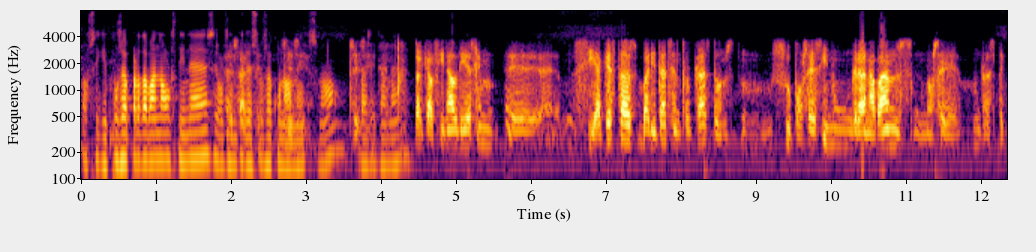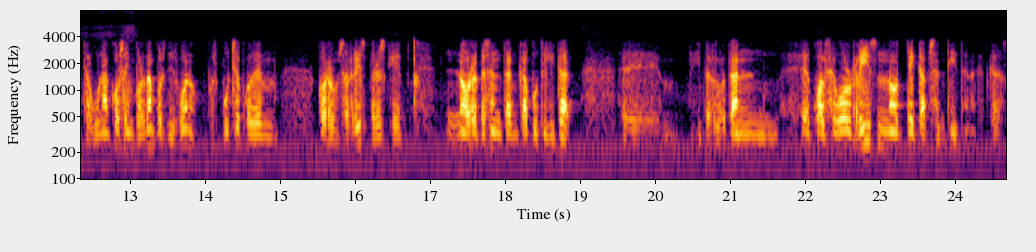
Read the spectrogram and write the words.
O sigui, posar per davant els diners i els Exacte. interessos econòmics, sí, sí. no? Sí, Bàsicament. Sí. Perquè al final, diguéssim, eh, si aquestes veritats, en tot cas, doncs, suposessin un gran avanç, no sé, respecte a alguna cosa important, doncs dius, bueno, doncs potser podem córrer un cert risc, però és que no representen cap utilitat. Eh, I per tant, eh, qualsevol risc no té cap sentit en aquest cas.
